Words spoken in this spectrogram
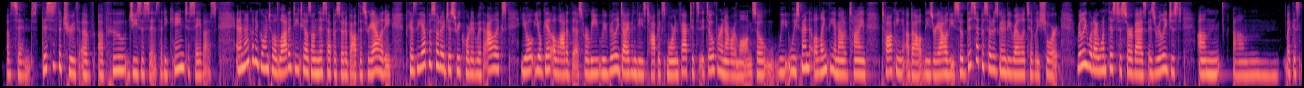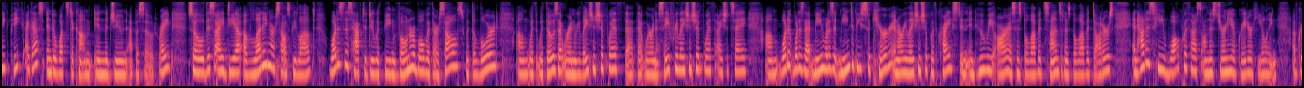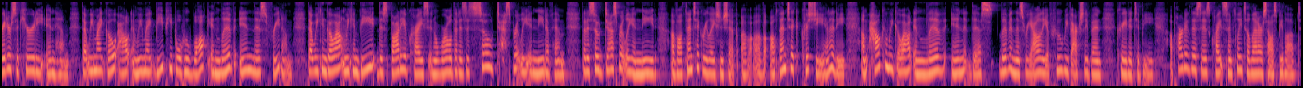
of sins. This is the truth of, of who Jesus is, that he came to save us. And I'm not going to go into a lot of details on this episode about this reality because the episode I just recorded with Alex, you'll you'll get a lot of this where we, we really dive into these topics more. In fact, it's it's over an hour long. So we, we spend a lengthy amount of time talking about these realities. So this episode is going to be relatively short. Really what I want this to serve as is really just um, um, like a sneak peek, I guess, into what's to come in the June episode, right? So, this idea of letting ourselves be loved, what does this have to do with being vulnerable with ourselves, with the Lord, um, with, with those that we're in relationship with, that, that we're in a safe relationship with, I should say? Um, what, what does that mean? What does it mean to be secure in our relationship with Christ and in who we are as his beloved sons and his beloved daughters? And how does he walk with us on this journey of greater healing, of greater security in him, that we might go out out and we might be people who walk and live in this freedom. That we can go out and we can be this body of Christ in a world that is so desperately in need of Him, that is so desperately in need of authentic relationship, of, of authentic Christianity. Um, how can we go out and live in this, live in this reality of who we've actually been created to be? A part of this is quite simply to let ourselves be loved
